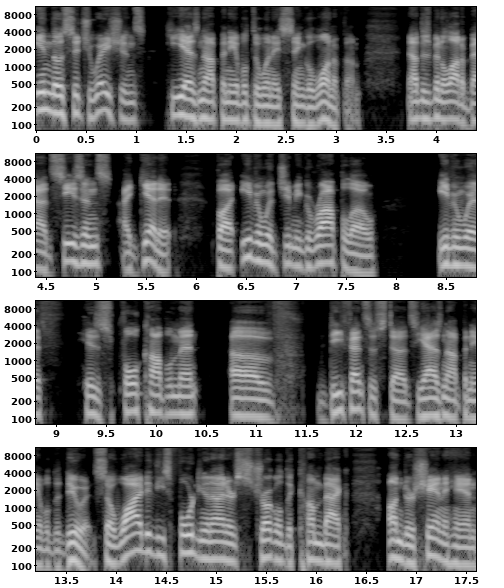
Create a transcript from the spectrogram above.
in those situations, he has not been able to win a single one of them. Now, there's been a lot of bad seasons. I get it. But even with Jimmy Garoppolo, even with his full complement of defensive studs, he has not been able to do it. So why do these 49ers struggle to come back under Shanahan?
